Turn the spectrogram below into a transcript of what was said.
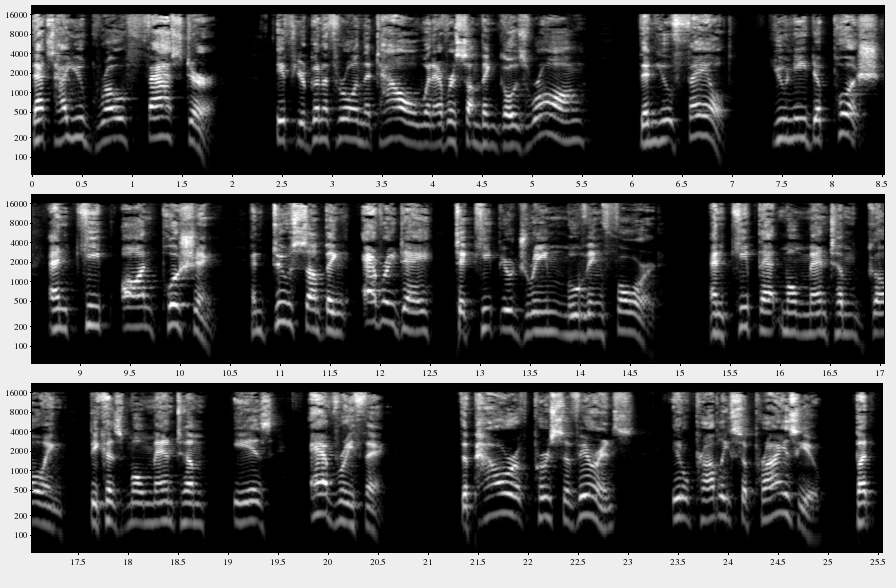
That's how you grow faster. If you're going to throw in the towel whenever something goes wrong, then you've failed. You need to push and keep on pushing and do something every day to keep your dream moving forward and keep that momentum going because momentum is everything. The power of perseverance, it'll probably surprise you, but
